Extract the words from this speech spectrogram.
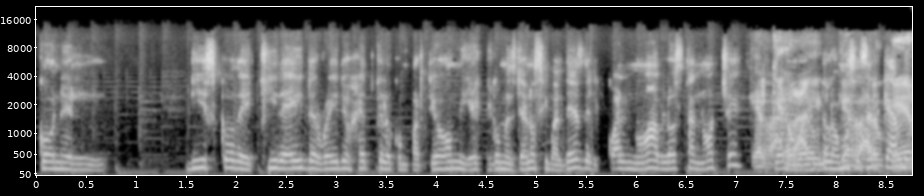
con el disco de Kid A de Radiohead que lo compartió Miguel Gómez Llanos y Valdés, del cual no habló esta noche. Qué raro, Qué qué a hacer que.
